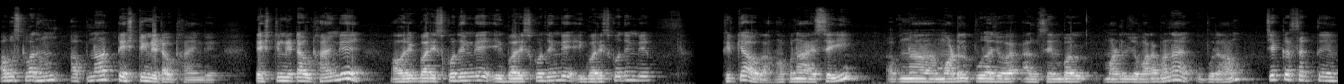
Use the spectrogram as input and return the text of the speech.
अब उसके बाद हम अपना टेस्टिंग डेटा उठाएँगे। टेस्टिंग डेटा उठाएँगे और एक बार इसको देंगे, एक बार इसको देंगे, एक बार इसको देंगे। फिर क्या होगा? हम अपना ऐसे ही अपना मॉडल पूरा जो है अनसेंबल मॉडल जो हमारा बना है, वो पूरा हम चेक कर सकते हैं।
